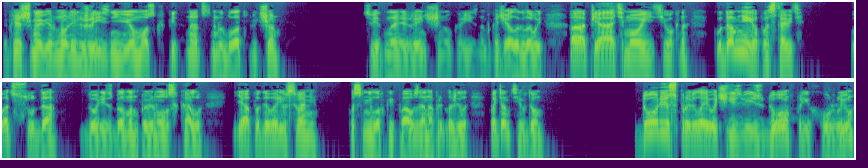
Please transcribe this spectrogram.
и прежде чем ее вернули к жизни, ее мозг пятнадцать минут был отключен. Цветная женщина укоризно покачала головой. — Опять моете окна. Куда мне ее поставить? — Вот сюда. Дорис Белман повернулась к Карлу. — Я поговорю с вами. После неловкой паузы она предложила. — Пойдемте в дом. Дорис провела его через весь дом в прихожую,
